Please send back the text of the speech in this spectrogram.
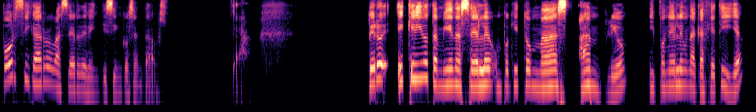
por cigarro va a ser de 25 centavos. Pero he querido también hacerle un poquito más amplio y ponerle una cajetilla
